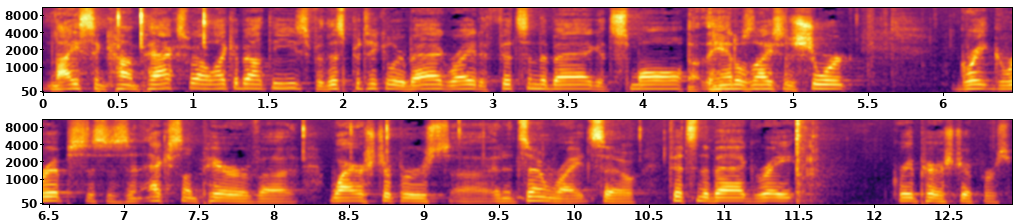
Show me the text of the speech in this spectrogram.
nice and compact. what I like about these for this particular bag, right? It fits in the bag. It's small. Uh, the handle's nice and short. Great grips. This is an excellent pair of uh, wire strippers uh, in its own right. So fits in the bag, great, great pair of strippers.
